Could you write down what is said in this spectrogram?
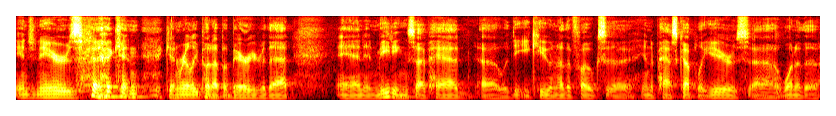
engineers can, can really put up a barrier to that. And in meetings I've had uh, with DEQ and other folks uh, in the past couple of years, uh, one of the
